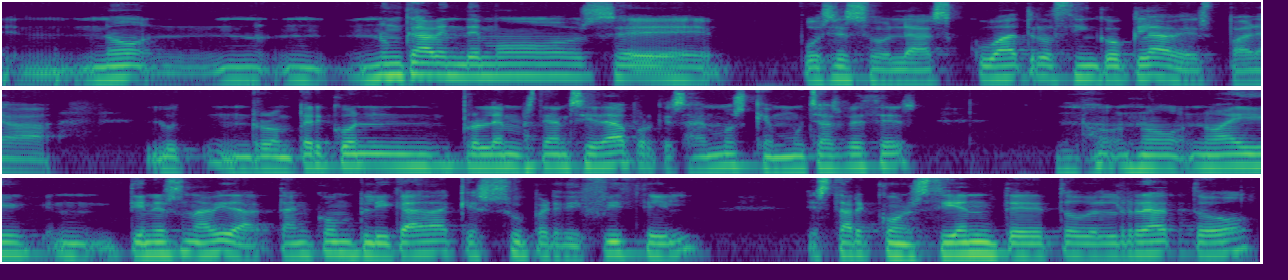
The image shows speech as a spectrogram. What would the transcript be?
eh, no, nunca vendemos, eh, pues eso, las cuatro o cinco claves para romper con problemas de ansiedad, porque sabemos que muchas veces no, no, no hay, tienes una vida tan complicada que es súper difícil estar consciente todo el rato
